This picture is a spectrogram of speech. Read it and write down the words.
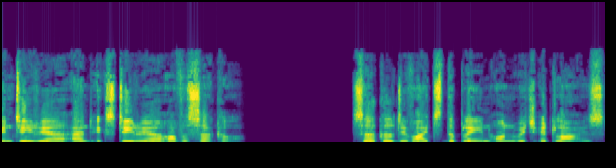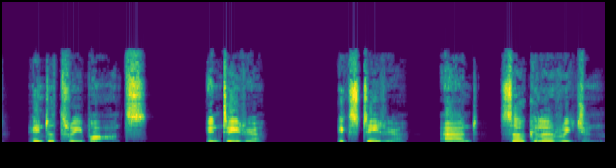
Interior and exterior of a circle. Circle divides the plane on which it lies into three parts. Interior, exterior and circular region.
